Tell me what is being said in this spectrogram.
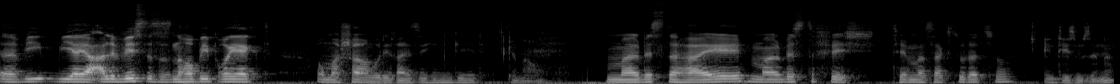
Äh, wie, wie ihr ja alle wisst, ist es ein Hobbyprojekt. Und mal schauen, wo die Reise hingeht. Genau. Mal bist du Hai, mal bist du Fisch. Tim, was sagst du dazu? In diesem Sinne,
